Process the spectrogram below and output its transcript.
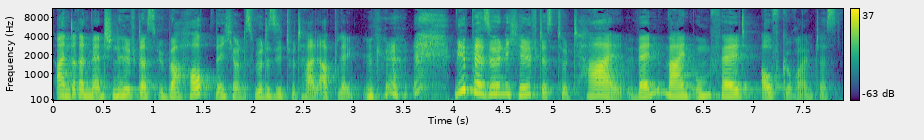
anderen Menschen hilft das überhaupt nicht und es würde sie total ablenken. mir persönlich hilft es total, wenn mein Umfeld aufgeräumt ist.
